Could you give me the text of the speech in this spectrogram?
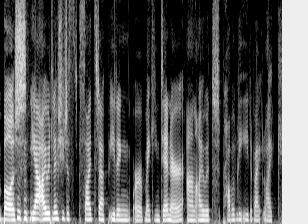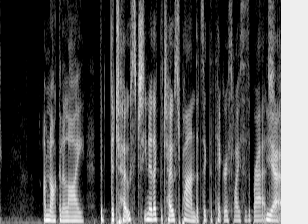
but yeah, I would literally just sidestep eating or making dinner, and I would probably eat about like, I'm not gonna lie, the the toast, you know, like the toast pan that's like the thicker slices of bread. yeah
